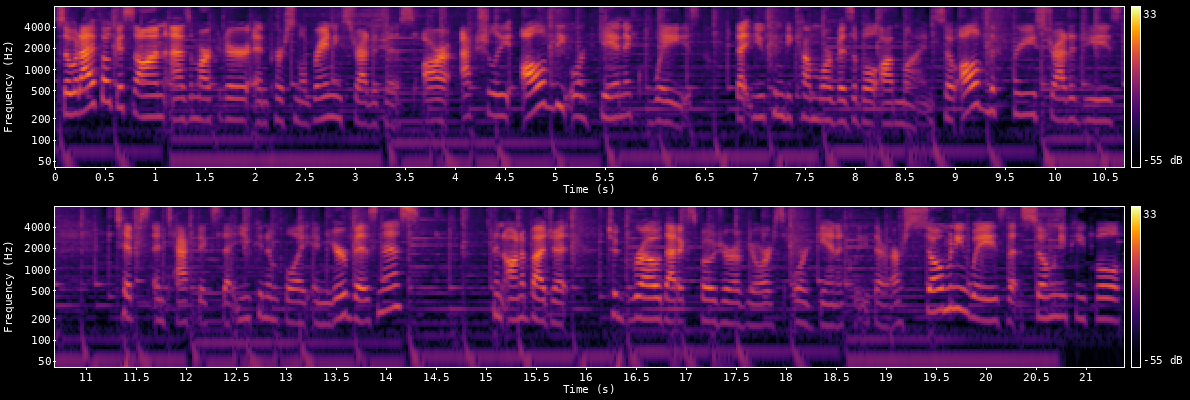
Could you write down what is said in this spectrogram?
So, what I focus on as a marketer and personal branding strategist are actually all of the organic ways that you can become more visible online. So, all of the free strategies, tips, and tactics that you can employ in your business and on a budget to grow that exposure of yours organically. There are so many ways that so many people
